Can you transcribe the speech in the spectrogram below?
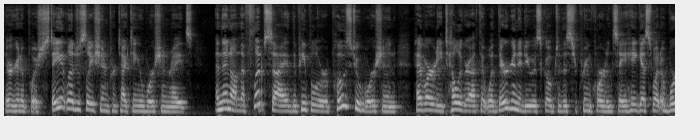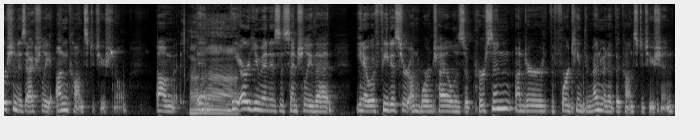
They're going to push state legislation protecting abortion rights. And then on the flip side, the people who are opposed to abortion have already telegraphed that what they're going to do is go up to the Supreme Court and say, hey, guess what? Abortion is actually unconstitutional. Um, ah. And the argument is essentially that, you know, a fetus or unborn child is a person under the 14th Amendment of the Constitution.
